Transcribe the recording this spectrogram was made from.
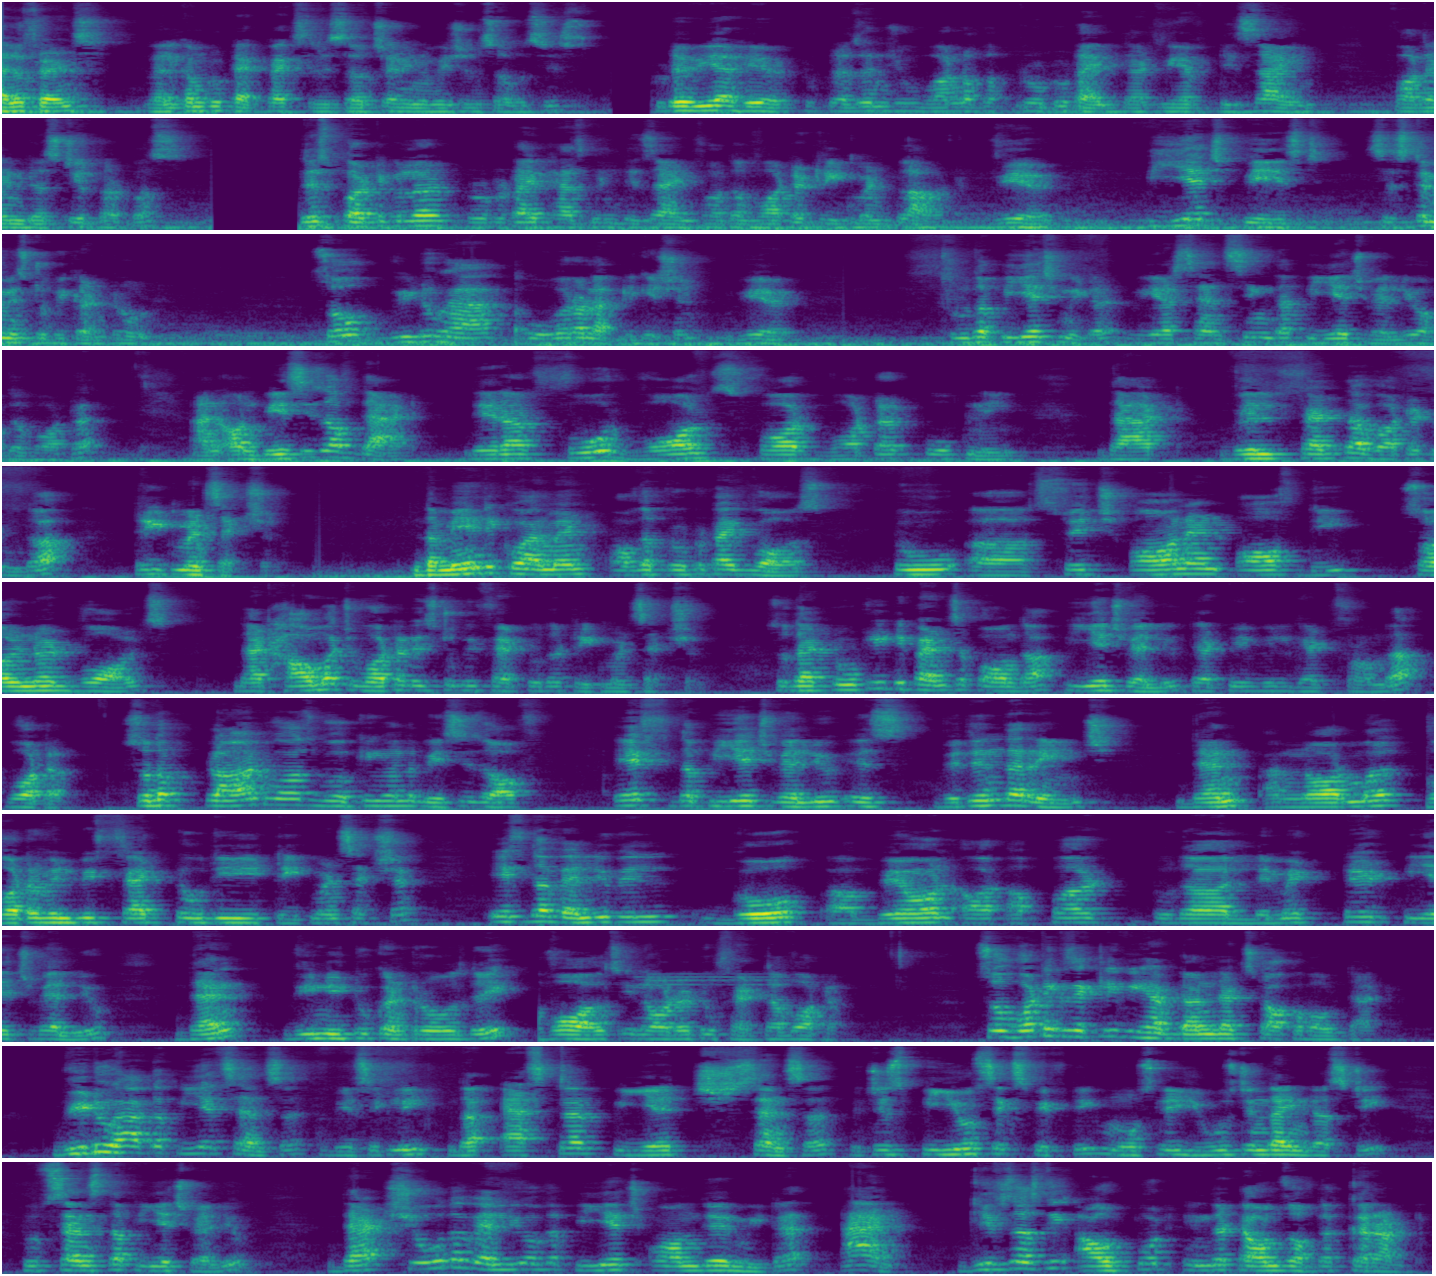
Hello friends, welcome to Techpacs Research and Innovation Services. Today we are here to present you one of the prototype that we have designed for the industrial purpose. This particular prototype has been designed for the water treatment plant where pH based system is to be controlled. So we do have overall application where through the pH meter we are sensing the pH value of the water and on basis of that there are four valves for water opening that will fed the water to the treatment section. The main requirement of the prototype was to uh, switch on and off the solenoid valves that how much water is to be fed to the treatment section. So that totally depends upon the pH value that we will get from the water. So the plant was working on the basis of if the pH value is within the range then a normal water will be fed to the treatment section. If the value will go uh, beyond or upper to the limited pH value then we need to control the walls in order to feed the water. So what exactly we have done, let's talk about that. We do have the pH sensor, basically the Aster pH sensor, which is PO650, mostly used in the industry to sense the pH value that show the value of the pH on their meter and gives us the output in the terms of the current.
